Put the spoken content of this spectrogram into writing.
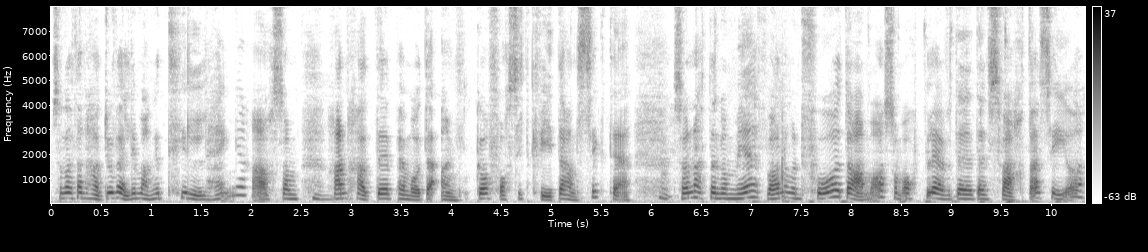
Sånn at han hadde jo veldig mange tilhengere som mm. han hadde på en måte anker for sitt hvite ansikt til. Mm. Sånn at når vi var noen få damer som opplevde den svarte sida,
